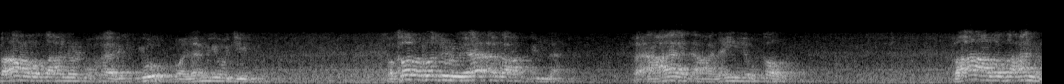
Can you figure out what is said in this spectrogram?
فأعرض عنه البخاري ولم يجيب فقال الرجل يا أبا عبد الله فأعاد عليه القول فأعرض عنه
